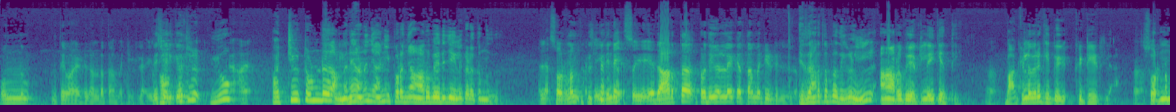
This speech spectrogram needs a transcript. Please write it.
ഒന്നും കൃത്യമായിട്ട് കണ്ടെത്താൻ പറ്റിയിട്ടില്ല. ഇത് ശരിക്കും പറ്റി- പറ്റിയിട്ടുണ്ട്. അങ്ങനെയാണ് ഞാൻ ഈ പറഞ്ഞ ആറ് പേര് ജയിലിൽ കിടക്കുന്നത്. അല്ല സ്വർണം ഇതിന്റെ യഥാർത്ഥ പ്രതികളിലേക്ക് എത്താൻ പറ്റിയിട്ടില്ലല്ലോ. യഥാർത്ഥ പ്രതികളിൽ ആറ് പേരിലേക്ക് എത്തി. ബാക്കിയുള്ളവരെ കിട്ടി കിട്ടിയിട്ടില്ല. സ്വർണം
